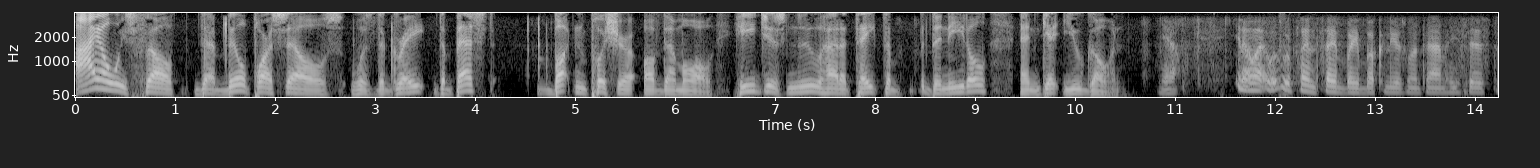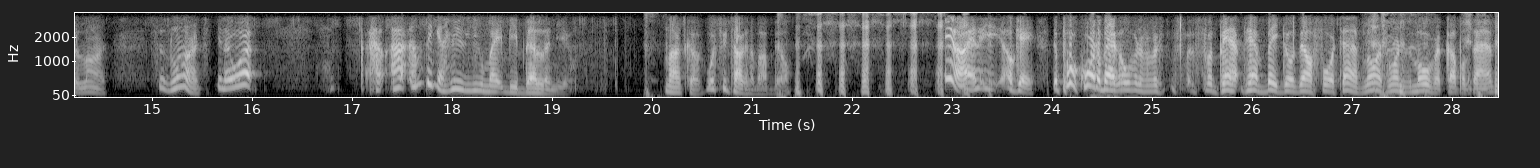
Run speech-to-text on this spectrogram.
I always felt that Bill Parcells was the great, the best button pusher of them all. He just knew how to take the the needle and get you going. Yeah, you know, we were playing the same Bay Buccaneers one time. And he says to Lawrence, he says, Lawrence, you know what? I, I'm thinking who you might be better than you. Lawrence goes, what you talking about, Bill? you know, and he, okay, the poor quarterback over for, for, for Tampa Bay goes down four times. Lawrence runs him over a couple times.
